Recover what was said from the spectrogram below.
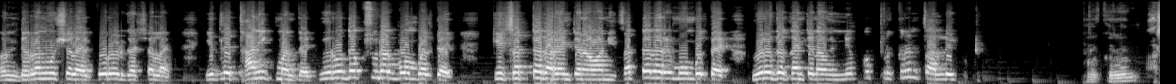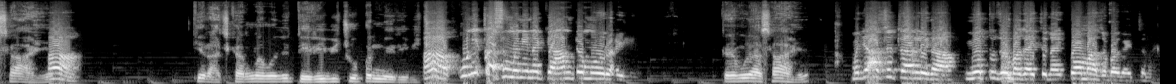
आणि धरणवशाला आहे कोरड घशाला आहे इथले स्थानिक म्हणतायत विरोधक सुद्धा बोंबलतायत की सत्ताधाऱ्यांच्या नावाने सत्ताधारी बोंबलतायत विरोधकांच्या नावाने नेमकं प्रकरण चाललंय कुठे? प्रकरण असं आहे हा. की राजकारणामध्ये तेरी बिचू पण मेरी बिचू. हा कुणी कसं म्हणे ना की आमच्यामुळे राहिले? त्यामुळे असं आहे. म्हणजे असं चालले का? मी तुझं बघायचं नाही तो माझं बघायचं नाही?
